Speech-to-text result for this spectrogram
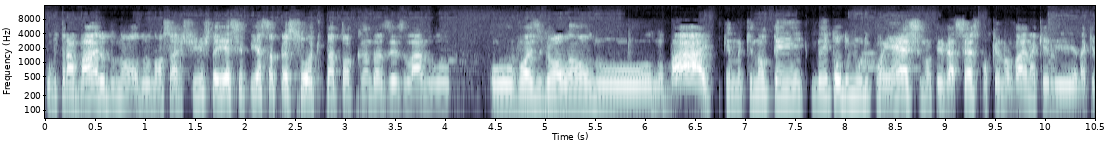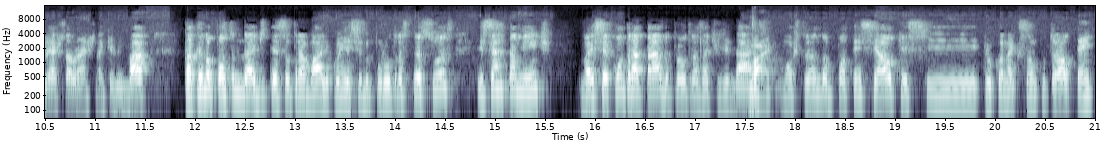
o trabalho do, do nosso artista e, esse, e essa pessoa que está tocando, às vezes, lá no o voz e violão no, no bar, que, que não tem, nem todo mundo conhece, não teve acesso porque não vai naquele, naquele restaurante, naquele bar, está tendo a oportunidade de ter seu trabalho conhecido por outras pessoas e certamente vai ser contratado para outras atividades, vai. mostrando o potencial que, esse, que o Conexão Cultural tem,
